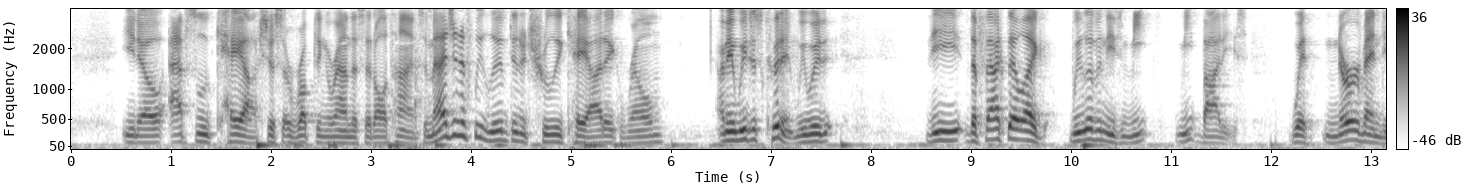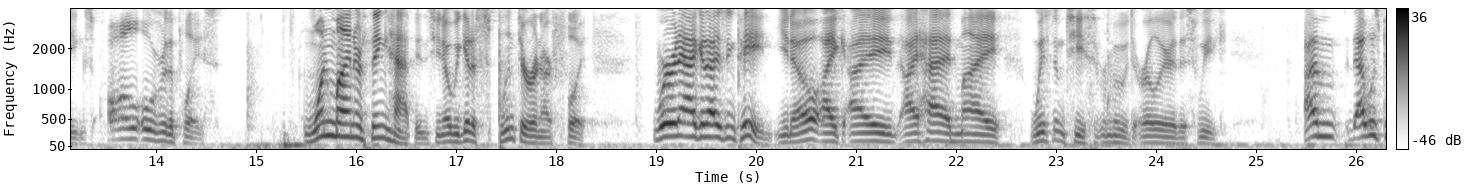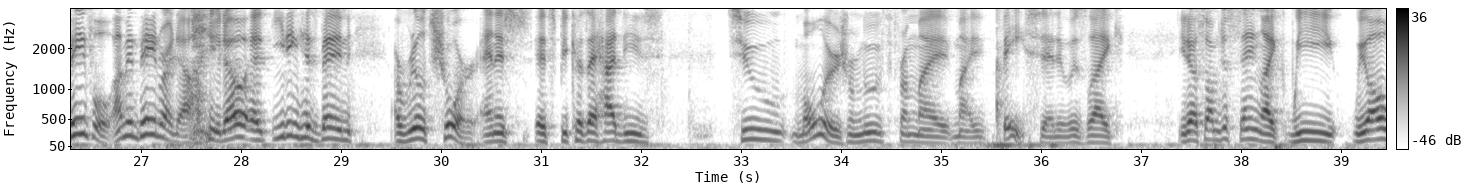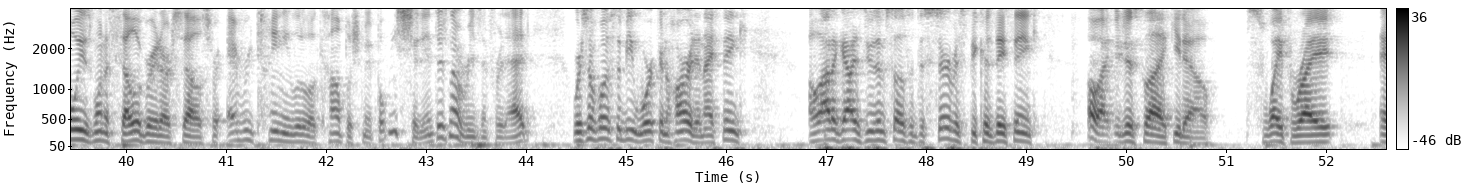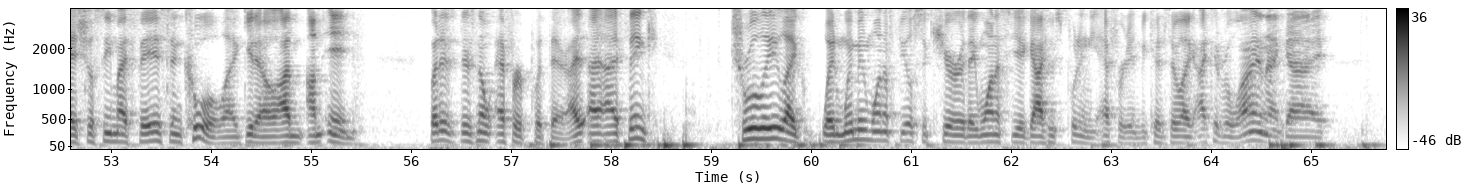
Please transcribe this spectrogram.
you know, absolute chaos just erupting around us at all times. Imagine if we lived in a truly chaotic realm. I mean, we just couldn't. We would the the fact that like we live in these meat meat bodies with nerve endings all over the place. One minor thing happens, you know, we get a splinter in our foot. We're in agonizing pain, you know? Like I I had my wisdom teeth removed earlier this week. I'm that was painful. I'm in pain right now, you know? And eating has been a real chore and it's it's because I had these two molars removed from my my face and it was like you know so i'm just saying like we we always want to celebrate ourselves for every tiny little accomplishment but we shouldn't there's no reason for that we're supposed to be working hard and i think a lot of guys do themselves a disservice because they think oh i could just like you know swipe right and she'll see my face and cool, like you know, I'm I'm in. But there's no effort put there. I, I, I think truly like when women want to feel secure, they want to see a guy who's putting the effort in because they're like, I could rely on that guy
